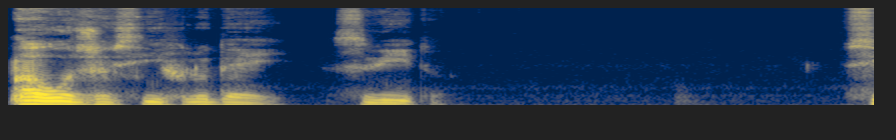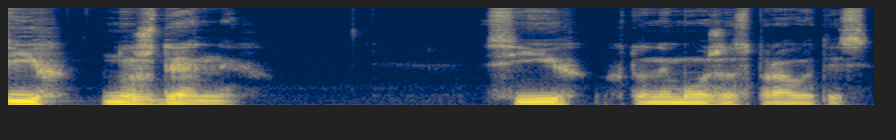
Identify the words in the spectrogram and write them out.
а отже всіх людей світу, всіх нужденних, всіх, хто не може справитись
